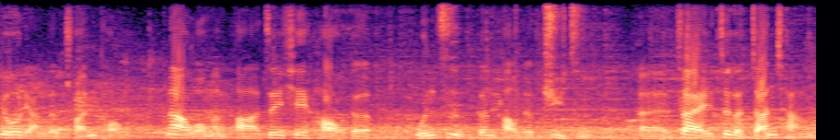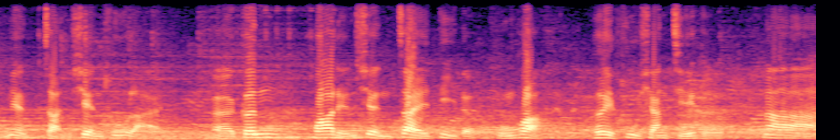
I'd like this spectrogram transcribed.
优良的传统。那我们把这些好的文字跟好的句子，呃，在这个展场里面展现出来，呃，跟花莲县在地的文化可以互相结合。那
